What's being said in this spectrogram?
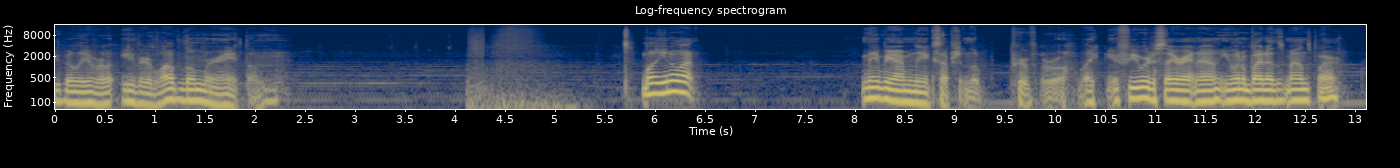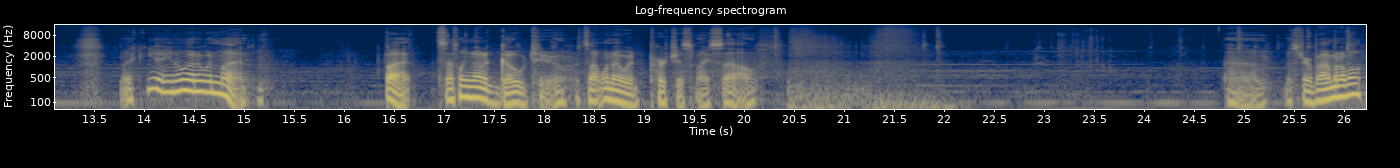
People either, either love them or hate them. Well, you know what? Maybe I'm the exception to prove the rule. Like, if you were to say right now, you want to bite of this Mounds bar? Like, yeah, you know what? I wouldn't mind. But it's definitely not a go-to. It's not one I would purchase myself. Um, Mr. Abominable?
